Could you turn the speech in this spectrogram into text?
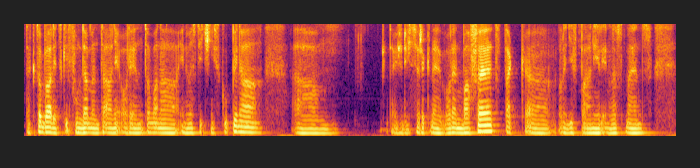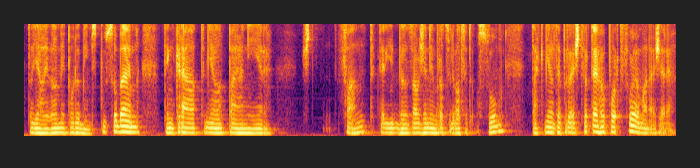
tak to byla vždycky fundamentálně orientovaná investiční skupina. Um, takže když se řekne Warren Buffett, tak uh, lidi v Pioneer Investments to dělali velmi podobným způsobem. Tenkrát měl Pioneer fund, který byl založený v roce 28, tak měl teprve čtvrtého portfolio manažera.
